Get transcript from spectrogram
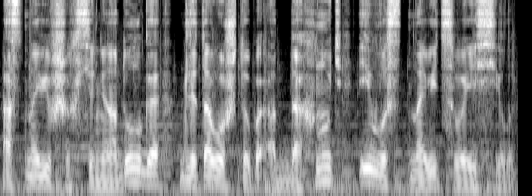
остановившихся ненадолго для того, чтобы отдохнуть и восстановить свои силы.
